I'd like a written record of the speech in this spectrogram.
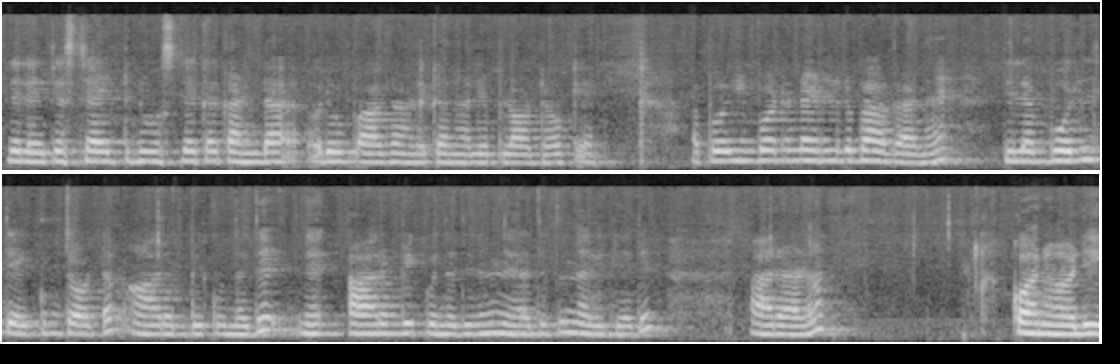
ഇത് ലേറ്റസ്റ്റ് ആയിട്ട് ന്യൂസിലൊക്കെ കണ്ട ഒരു ഭാഗമാണ് കനോലി പ്ലോട്ട്. ഓക്കെ അപ്പോൾ ഇമ്പോർട്ടന്റ് ആയിട്ടുള്ളൊരു ഭാഗമാണ്. നിലമ്പൂരിൽ തേക്കും തോട്ടം ആരംഭിക്കുന്നത് ആരംഭിക്കുന്നതിന് നേതൃത്വം നൽകിയത് ആരാണ്? കൊനോലി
